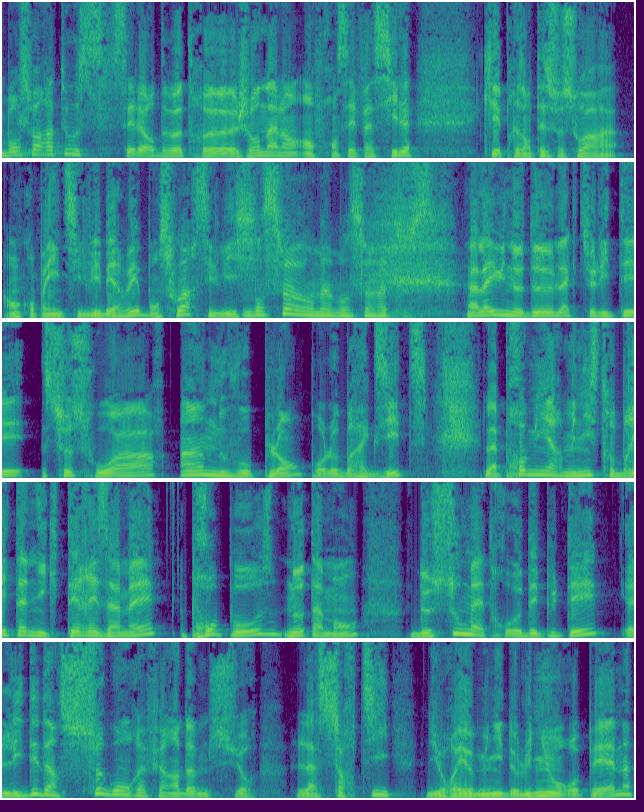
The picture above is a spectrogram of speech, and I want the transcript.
Bonsoir à tous, c'est l'heure de votre journal en français facile qui est présenté ce soir en compagnie de Sylvie Berruet. Bonsoir Sylvie. Bonsoir Romain, bonsoir à tous. À la une de l'actualité ce soir, un nouveau plan pour le Brexit. La première ministre britannique Theresa May propose notamment de soumettre aux députés l'idée d'un second référendum sur la sortie du Royaume-Uni de l'Union européenne,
